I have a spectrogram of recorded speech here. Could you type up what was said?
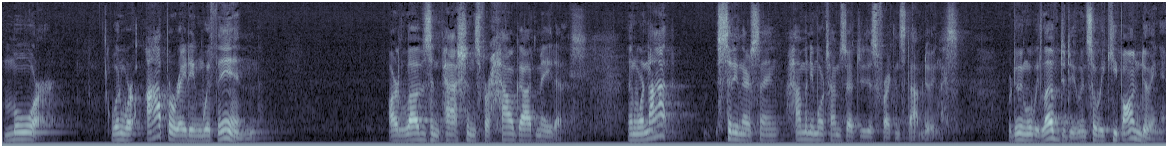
more. When we're operating within our loves and passions for how God made us, then we're not sitting there saying, How many more times do I have to do this before I can stop doing this? We're doing what we love to do, and so we keep on doing it.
